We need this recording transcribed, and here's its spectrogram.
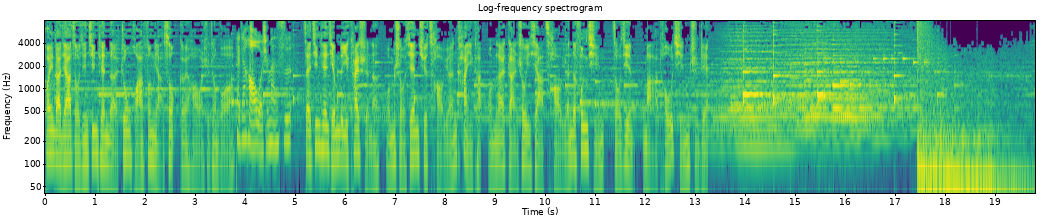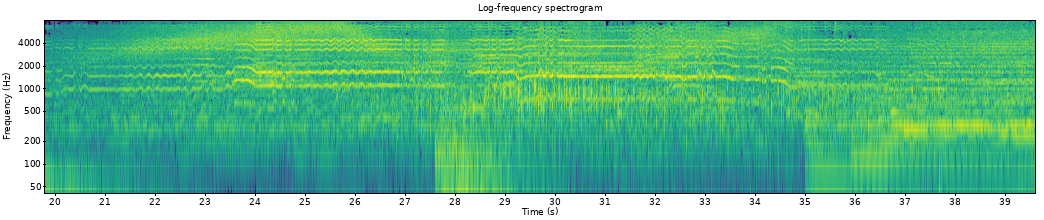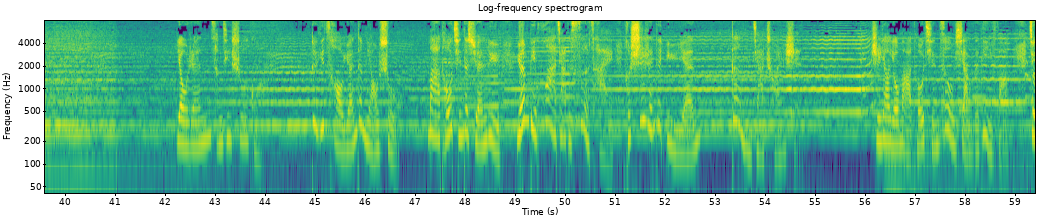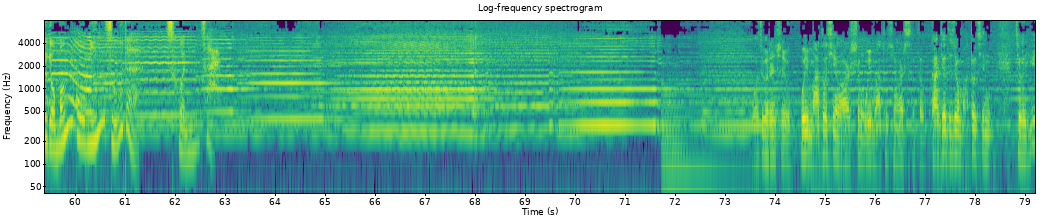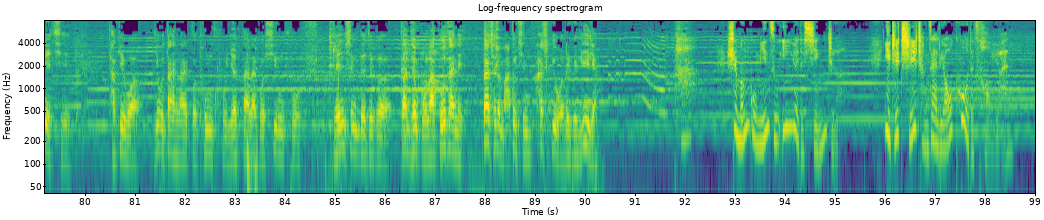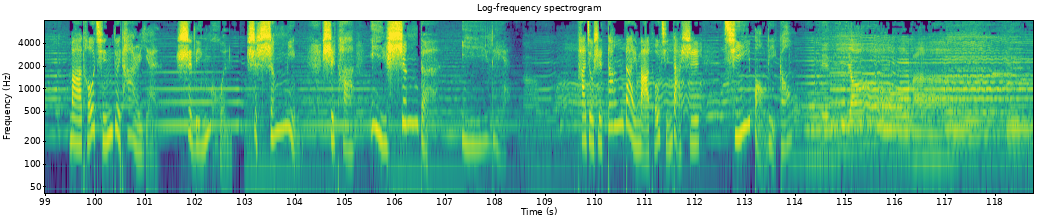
欢迎大家走进今天的中华风雅颂。各位好，我是郑博。大家好，我是曼斯。在今天节目的一开始呢，我们首先去草原看一看，我们来感受一下草原的风情，走进马头琴之恋。有人曾经说过，对于草原的描述，马头琴的旋律远比画家的色彩和诗人的语言更加传神。只要有马头琴奏响的地方，就有蒙古民族的存在。这个人是为马头琴而生，为马头琴而死的。感觉到这个马头琴，这个乐器，它给我又带来过痛苦，也带来过幸福。人生的这个酸甜苦辣都在内，但是呢，马头琴还是给我那个力量。他，是蒙古民族音乐的行者，一直驰骋在辽阔的草原。马头琴对他而言是灵魂。是生命，是他一生的依恋。他就是当代马头琴大师齐宝力高。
